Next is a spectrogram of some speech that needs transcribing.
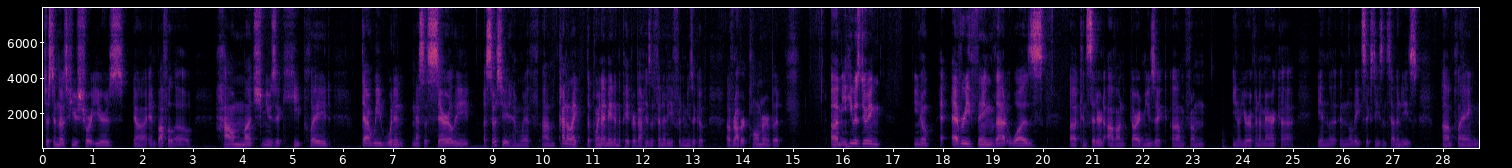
just in those few short years uh, in Buffalo, how much music he played that we wouldn't necessarily associate him with. Um, kind of like the point I made in the paper about his affinity for the music of, of Robert Palmer, but um, he was doing, you know, everything that was uh, considered avant-garde music um, from, you know, Europe and America in the in the late '60s and '70s, um, playing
